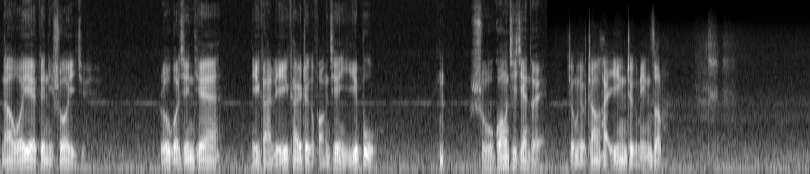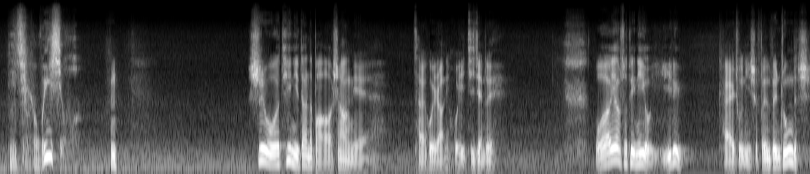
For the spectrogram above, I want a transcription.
那我也跟你说一句：如果今天你敢离开这个房间一步，哼，曙光击剑队就没有张海英这个名字了。你竟敢威胁我！哼，是我替你担的保，上面才会让你回击剑队。我要是对你有疑虑，开除你是分分钟的事。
